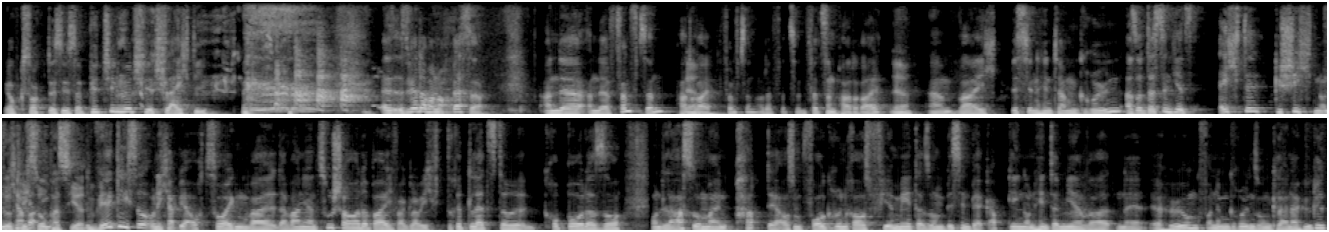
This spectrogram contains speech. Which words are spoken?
Ich hab gesagt, das ist ein Pitching Wedge, jetzt schleicht die. es, es wird aber noch besser. An der, an der 15, Paar Ja. 3, 15 oder 14? 14 Paar 3, Ja. ähm, war ich bisschen hinterm Grün. Also das sind jetzt echte Geschichten. Und ich Wirklich hab, so passiert? Wirklich so. Und ich habe ja auch Zeugen, weil da waren ja ein Zuschauer dabei. Ich war, glaube ich, drittletzte Gruppe oder so. Und las so meinen Putt, der aus dem Vorgrün raus vier Meter so ein bisschen bergab ging. Und hinter mir war eine Erhöhung von dem Grün, so ein kleiner Hügel.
